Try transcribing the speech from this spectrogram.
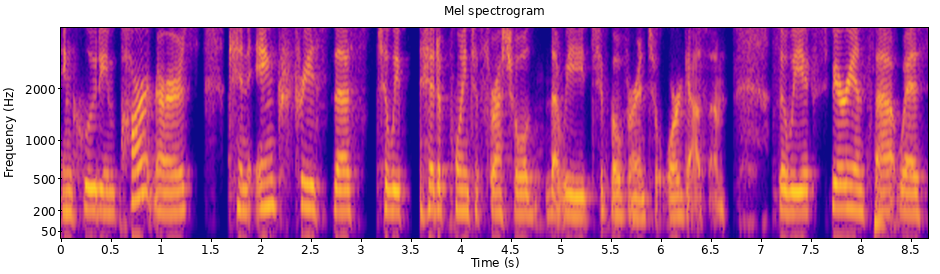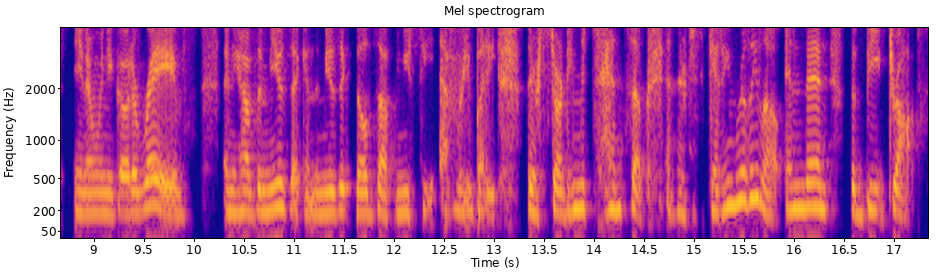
including partners, can increase this till we hit a point of threshold that we tip over into orgasm. So we experience that with, you know, when you go to raves and you have the music and the music builds up and you see everybody, they're starting to tense up and they're just getting really low. And then the beat drops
